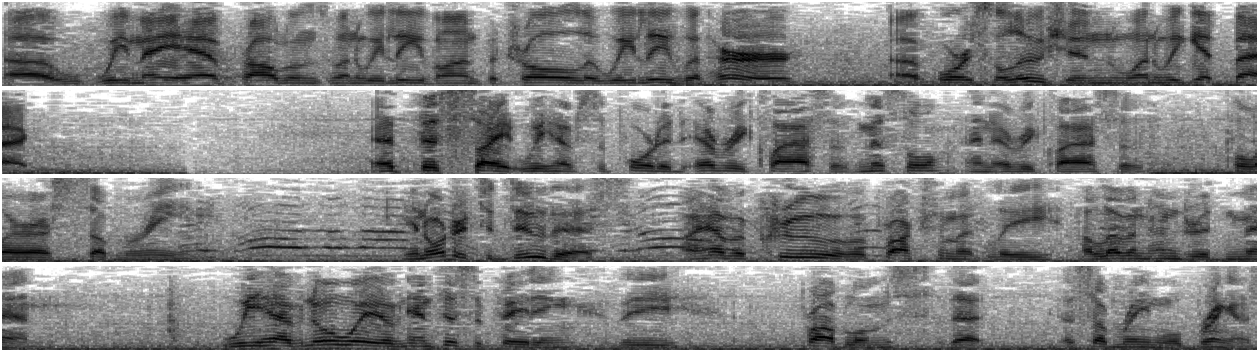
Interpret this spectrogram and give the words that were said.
Uh, we may have problems when we leave on patrol that we leave with her uh, for solution when we get back. At this site, we have supported every class of missile and every class of Polaris submarine. In order to do this, I have a crew of approximately 1,100 men. We have no way of anticipating the problems that a submarine will bring us.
